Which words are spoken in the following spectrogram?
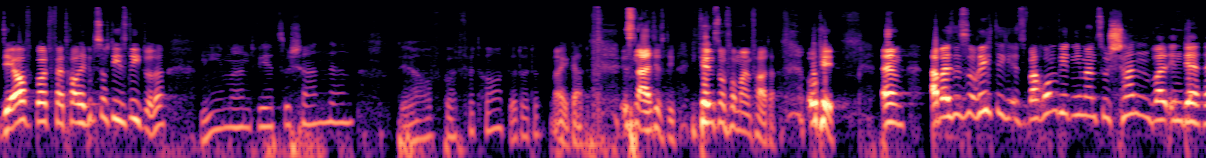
der auf Gott vertraut. Da gibt es doch dieses Lied, oder? Niemand wird zu Schanden, der auf Gott vertraut. Da, da, da. Na egal. Ist ein altes Lied. Ich kenne es nur von meinem Vater. Okay. Ähm, aber es ist so richtig, ist, warum wird niemand zu Schanden? Weil in der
